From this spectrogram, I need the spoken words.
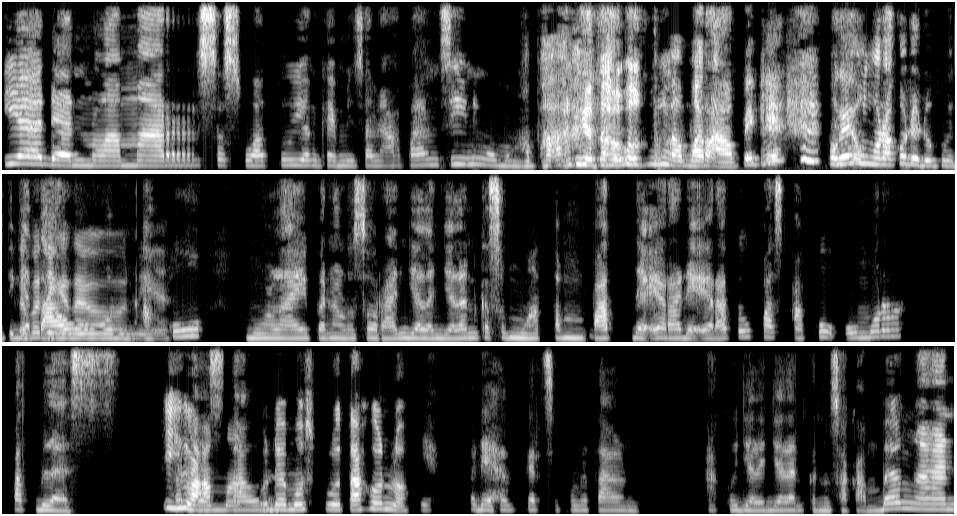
Iya dan melamar sesuatu yang kayak misalnya apaan sih ini ngomong apaan gak tahu aku ngelamar apa kayak pokoknya umur aku udah 23, 23 tahun. tahun, iya. Aku mulai penelusuran jalan-jalan ke semua tempat daerah-daerah tuh pas aku umur 14. Ih 14 lama, tahun. udah mau 10 tahun loh. Udah hampir 10 tahun. Aku jalan-jalan ke Nusa Kambangan,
